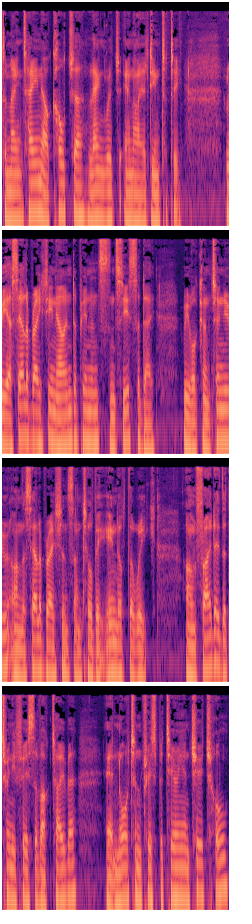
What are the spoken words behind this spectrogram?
to maintain our culture, language, and our identity. We are celebrating our independence since yesterday. We will continue on the celebrations until the end of the week. On Friday, the 21st of October, at Norton Presbyterian Church Hall,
